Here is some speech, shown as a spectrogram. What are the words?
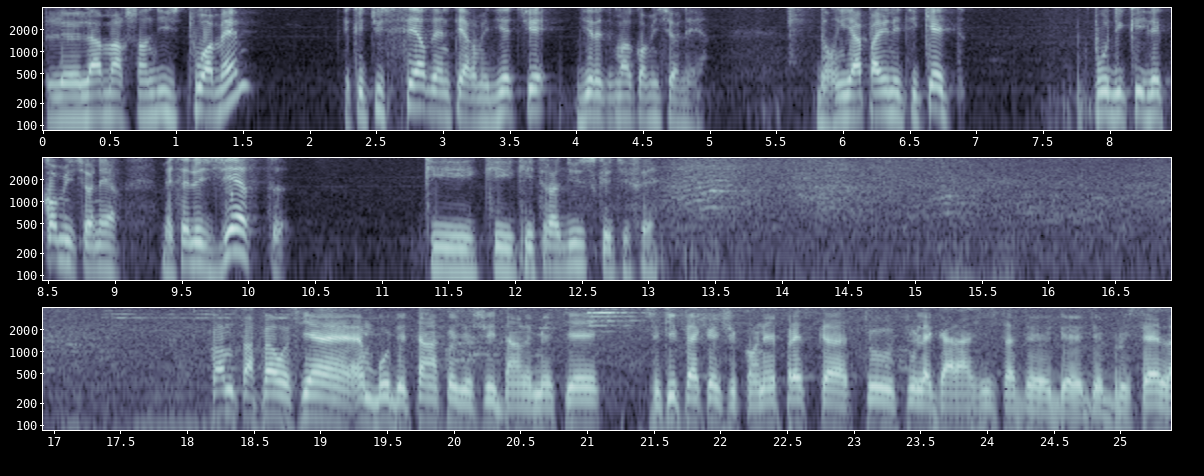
la marchandise toi-même et que tu sers d'intermédiaire, tu es directement commissionnaire. Donc il n'y a pas une étiquette pour dire qu'il est commissionnaire, mais c'est le geste qui, traduit ce que tu fais. Comme ça fait aussi un, bout de temps que je suis dans le métier, ce qui fait que je connais presque tous les garagistes de, de Bruxelles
